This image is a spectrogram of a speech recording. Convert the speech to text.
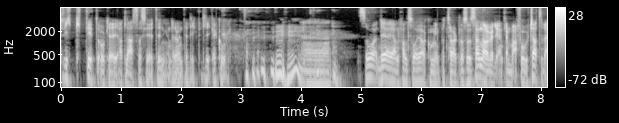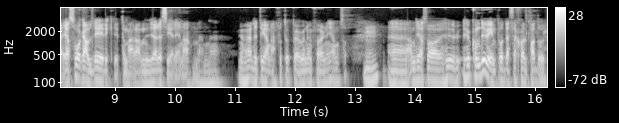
riktigt okej att läsa serietidningen. Det var inte riktigt lika cool. Mhm. Eh, så det är i alla fall så jag kom in på Turtles. Och sen har det väl egentligen bara fortsatt sådär. Jag såg aldrig riktigt de här nyare serierna. Men eh, nu har jag lite grann fått upp ögonen för den igen. Så. Mm. Eh, Andreas, vad, hur, hur kom du in på dessa sköldpaddor?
